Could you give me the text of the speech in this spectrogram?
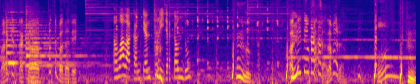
baraka taka pata pada deh. Awawa kan tian tuli ja tondu. Hmm. Hmm? Pakai itu masalah bareng. Oh. Hmm.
